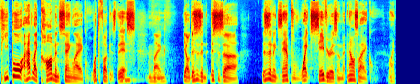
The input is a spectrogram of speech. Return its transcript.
people I had like comments saying like, what the fuck is this? Like, yo, this is an this is a this is an example of white saviorism. And I was like, like,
